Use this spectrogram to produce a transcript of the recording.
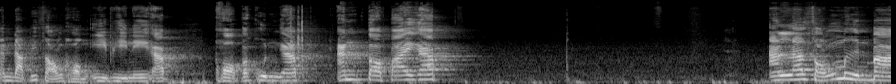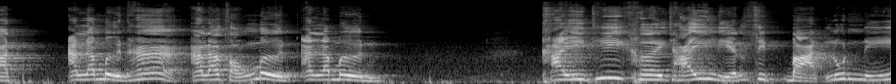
อันดับที่สองของ EP นี้ครับ ขอบพระคุณครับ อันต่อไปครับ อันละสองหมื่นบาท อันละหมื่นห้าอันละสองหมื่นอันละหมื่น ใครที่เคยใช้เหรียญสิบบาทรุ่นนี้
